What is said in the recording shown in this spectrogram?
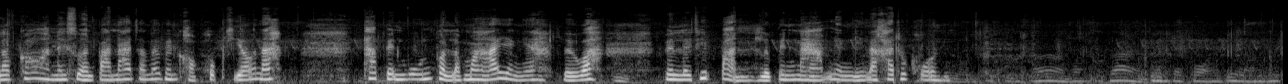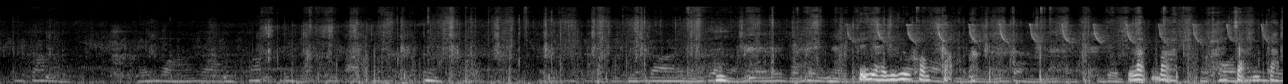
แล้วก็ในส่วนปานาจะไม่เป็นของขบเคี้ยวนะ ถ้าเป็นวุ้นผลไม้อย่างเงี้ย หรือว่าเป็นอะไรที่ปั่นหรือเป็นน้ำอย่างนี้นะคะ ทุกคนพี่ใหญ่ยู่ของเก่า รับบาตรพระอาจารย์กลับ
